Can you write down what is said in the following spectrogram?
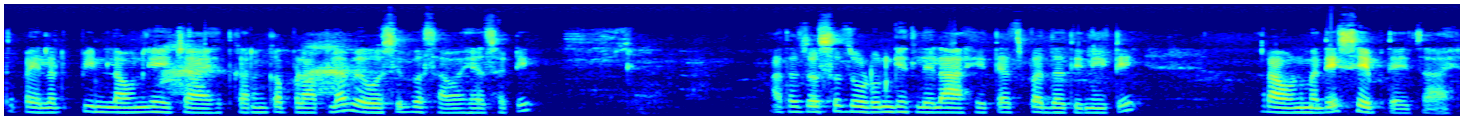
तर पहिला पिन लावून घ्यायचे आहेत कारण कपडा आपला व्यवस्थित बसावा ह्यासाठी. आता जसं जोडून घेतलेलं आहे त्याच पद्धतीने इथे राऊंडमध्ये शेप द्यायचा आहे.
